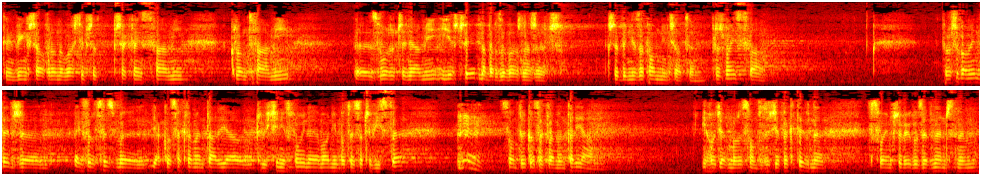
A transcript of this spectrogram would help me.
tym większa ochrona właśnie przed przekleństwami, klątwami, e, złorzeczeniami. I jeszcze jedna bardzo ważna rzecz, żeby nie zapomnieć o tym. Proszę Państwa, proszę pamiętać, że egzorcyzmy jako sakramentalia, oczywiście nie wspominałem o nich, bo to jest oczywiste, są tylko sakramentaliami. I chociaż może są dosyć efektywne w swoim przebiegu zewnętrznym,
